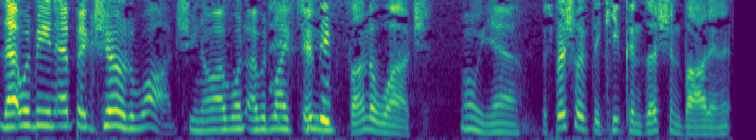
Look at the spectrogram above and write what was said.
that would be an epic show to watch. You know, I would I would like to. It'd be fun to watch, oh yeah, especially if they keep concession bot in it.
